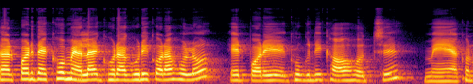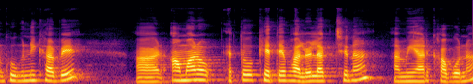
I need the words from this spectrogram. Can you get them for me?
তারপর দেখো মেলায় ঘোরাঘুরি করা হলো, এরপরে ঘুগনি খাওয়া হচ্ছে, মেয়ে এখন ঘুগনি খাবে, আর আমারও এত খেতে ভালো লাগছে না, আমি আর খাব না।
